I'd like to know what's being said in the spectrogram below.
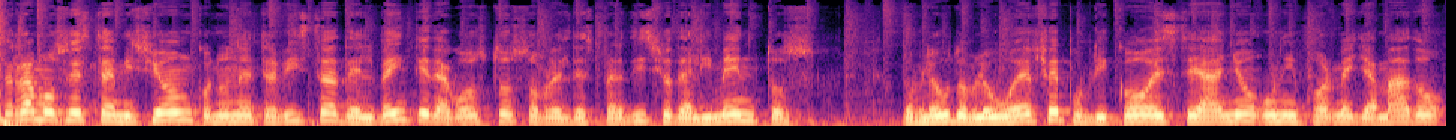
Cerramos esta emisión con una entrevista del 20 de agosto sobre el desperdicio de alimentos. WWF publicó este año un informe llamado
